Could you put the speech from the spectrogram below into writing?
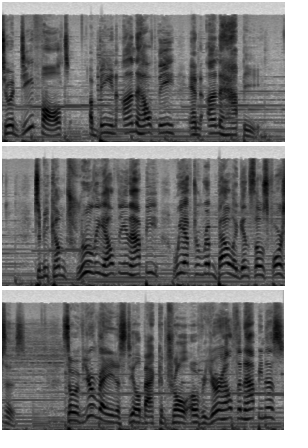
to a default of being unhealthy and unhappy. To become truly healthy and happy, we have to rebel against those forces. So if you're ready to steal back control over your health and happiness,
